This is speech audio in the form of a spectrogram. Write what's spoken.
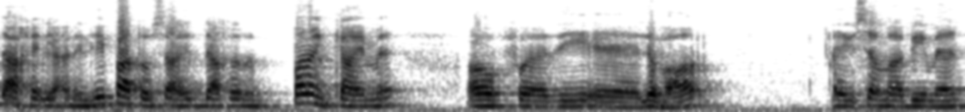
داخل يعني ال hepatocyte داخل ال parenchyma of the liver يسمى بمن؟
